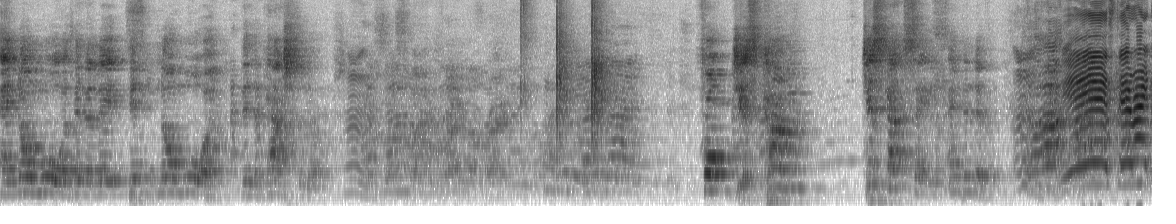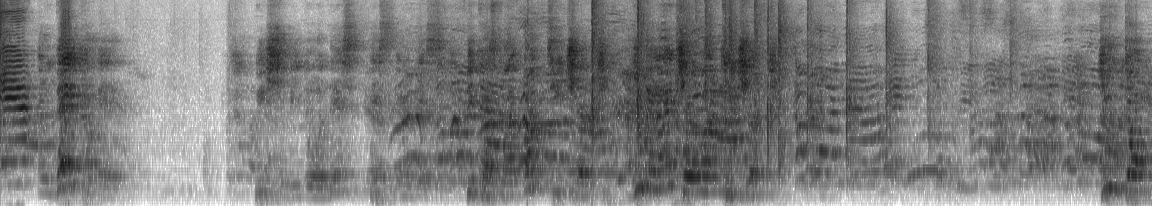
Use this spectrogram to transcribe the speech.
and no more than the la- didn't know more than the pastor knows. Folk just come, just got saved and delivered. Yeah, stay right there. And they come in. We should be doing this, this, and this. Because my auntie church, you ain't at your auntie church. You don't,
